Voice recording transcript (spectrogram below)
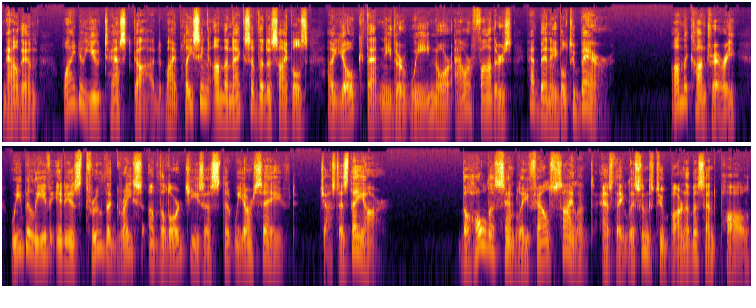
Now then, why do you test God by placing on the necks of the disciples a yoke that neither we nor our fathers have been able to bear? On the contrary, we believe it is through the grace of the Lord Jesus that we are saved, just as they are. The whole assembly fell silent as they listened to Barnabas and Paul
